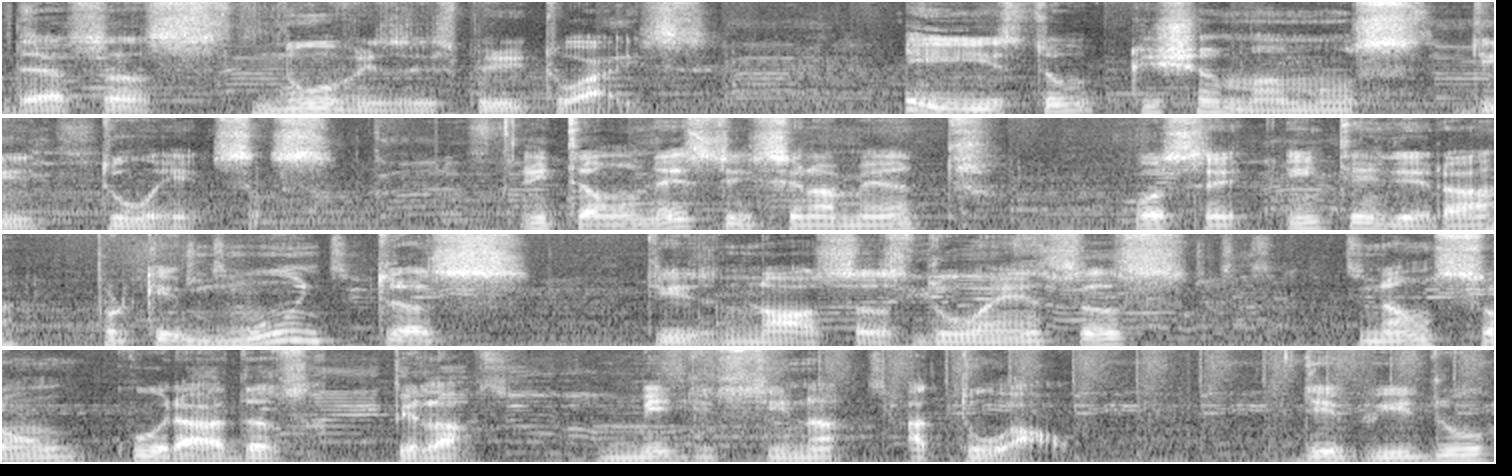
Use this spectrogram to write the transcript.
dessas nuvens espirituais. E isto que chamamos de doenças. Então, neste ensinamento, você entenderá porque muitas de nossas doenças não são curadas pela medicina atual, devido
